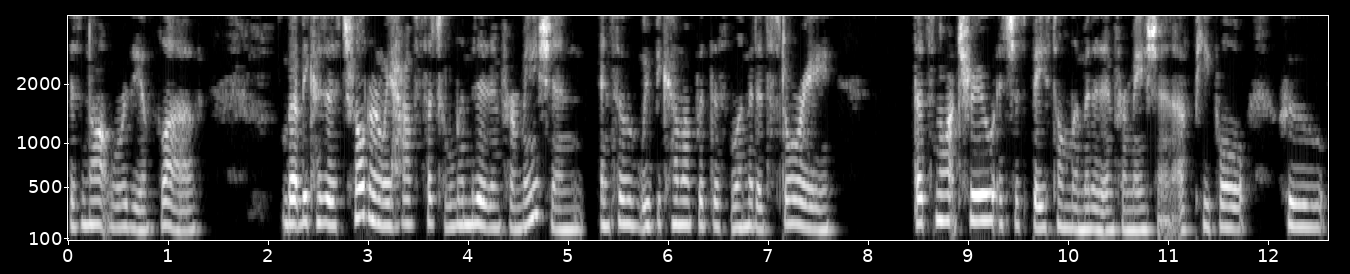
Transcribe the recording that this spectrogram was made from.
is not worthy of love. But because as children we have such limited information, and so we become up with this limited story that's not true. It's just based on limited information of people who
